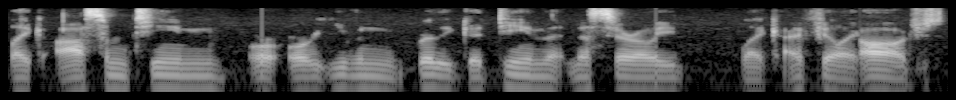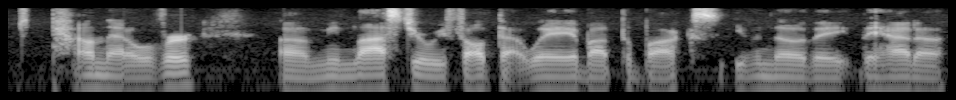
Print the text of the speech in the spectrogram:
like awesome team or, or even really good team that necessarily like I feel like oh just pound that over. Um, I mean, last year we felt that way about the Bucks, even though they they had a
